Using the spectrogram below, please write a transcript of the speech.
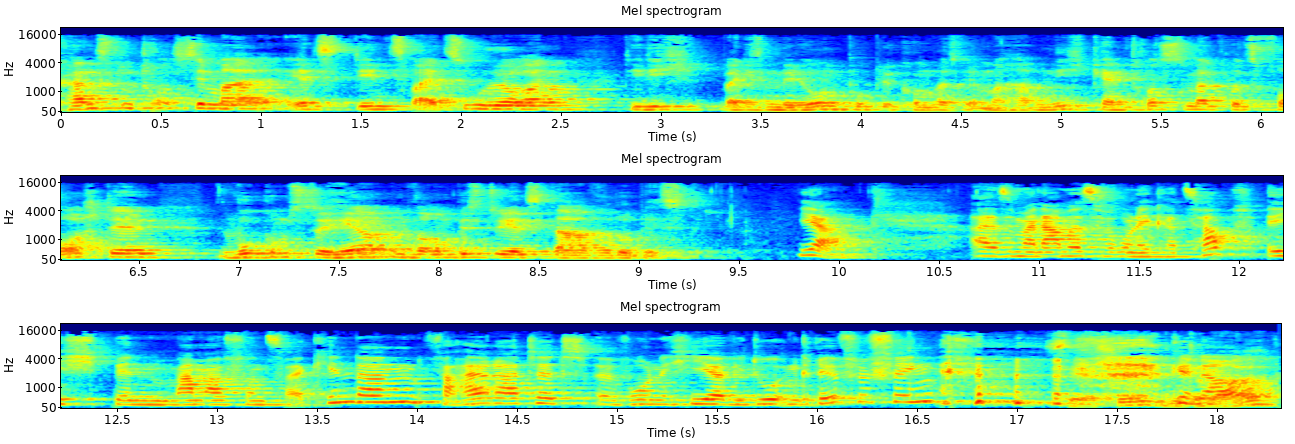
Kannst du trotzdem mal jetzt den zwei Zuhörern, die dich bei diesem Millionenpublikum, was wir immer haben, nicht kennen, trotzdem mal kurz vorstellen, wo kommst du her und warum bist du jetzt da, wo du bist? Ja, also mein Name ist Veronika Zapp. Ich bin Mama von zwei Kindern, verheiratet, äh, wohne hier wie du in Gräfelfing. Sehr schön. genau.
